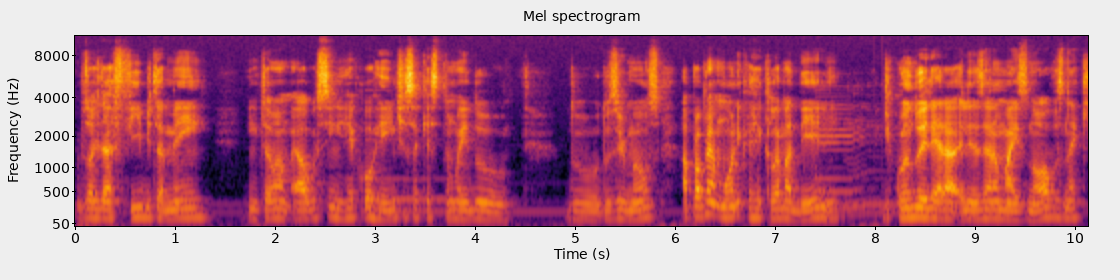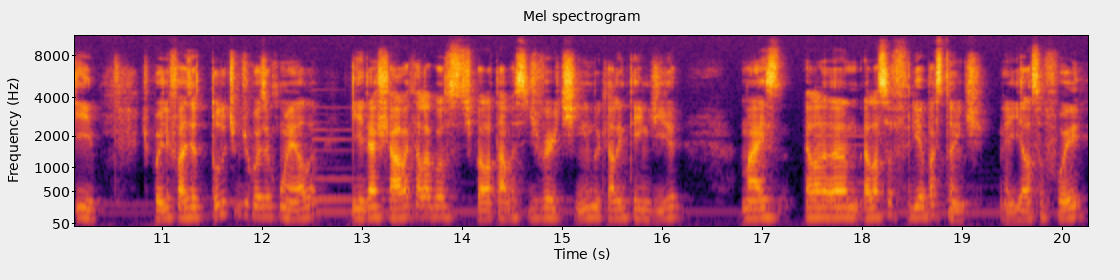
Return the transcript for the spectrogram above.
no episódio da Phoebe também. Então é algo assim recorrente essa questão aí do, do dos irmãos. A própria Mônica reclama dele, de quando ele era, eles eram mais novos, né? Que tipo, ele fazia todo tipo de coisa com ela e ele achava que ela, tipo, ela tava se divertindo, que ela entendia, mas ela, ela sofria bastante. Né? E ela só foi,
